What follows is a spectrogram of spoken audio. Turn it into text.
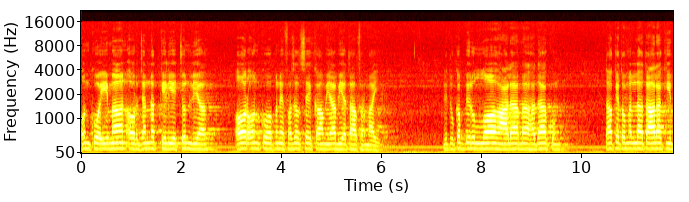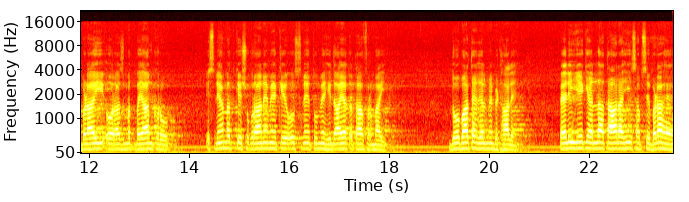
ان کو ایمان اور جنت کے لیے چن لیا اور ان کو اپنے فضل سے کامیابی عطا فرمائی۔ لتکبر اللہ علامہ ہداکم۔ تاکہ تم اللہ تعالیٰ کی بڑائی اور عظمت بیان کرو۔ اس نعمت کے شکرانے میں کہ اس نے تمہیں ہدایت عطا فرمائی۔ دو باتیں دل میں بٹھا لیں۔ پہلی یہ کہ اللہ تعالیٰ ہی سب سے بڑا ہے،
